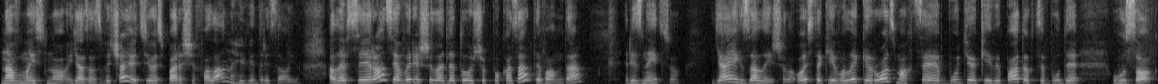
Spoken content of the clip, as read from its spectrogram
навмисно, я зазвичай ці ось перші фаланги відрізаю. Але в цей раз я вирішила для того, щоб показати вам да, різницю. Я їх залишила. Ось такий великий розмах, це будь-який випадок, це буде гусак.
